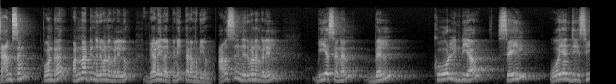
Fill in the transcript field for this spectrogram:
Samsung போன்ற பன்னாட்டு நிறுவனங்களிலும் வேலைவாய்ப்பினை பெற முடியும். அரசு நிறுவனங்களில் BSNL BEL Coal India SAIL ONGC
